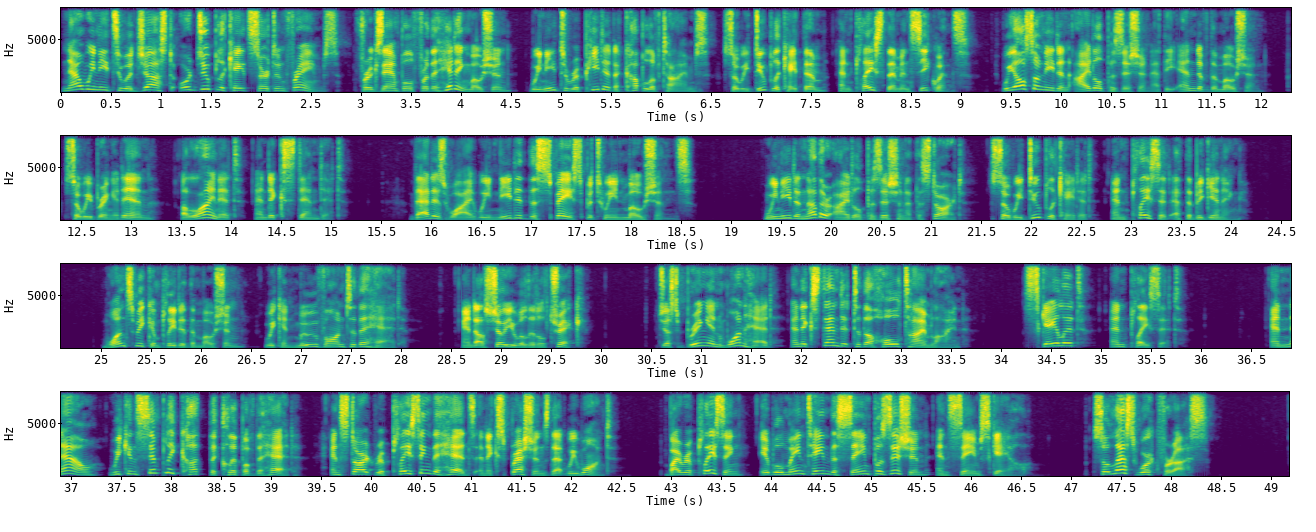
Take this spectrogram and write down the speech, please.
Now we need to adjust or duplicate certain frames. For example, for the hitting motion, we need to repeat it a couple of times, so we duplicate them and place them in sequence. We also need an idle position at the end of the motion, so we bring it in, align it, and extend it. That is why we needed the space between motions. We need another idle position at the start, so we duplicate it and place it at the beginning. Once we completed the motion, we can move on to the head. And I'll show you a little trick. Just bring in one head and extend it to the whole timeline. Scale it and place it. And now we can simply cut the clip of the head and start replacing the heads and expressions that we want. By replacing, it will maintain the same position and same scale. So less work for us.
